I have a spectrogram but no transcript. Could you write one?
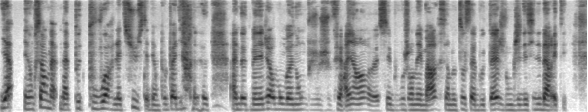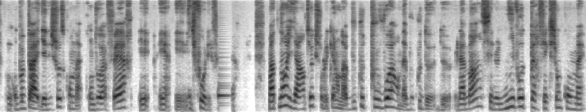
Et donc ça, on a, peu de pouvoir là-dessus. C'est-à-dire, on ne peut pas dire à notre manager, bon, bah non, je, ne fais rien, euh, c'est bon, j'en ai marre, c'est un auto-sabotage, donc j'ai décidé d'arrêter. Donc on peut pas, il y a des choses qu'on qu'on doit faire et, il faut les faire. Maintenant, il y a un truc sur lequel on a beaucoup de pouvoir, on a beaucoup de, de la main, c'est le niveau de perfection qu'on met.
